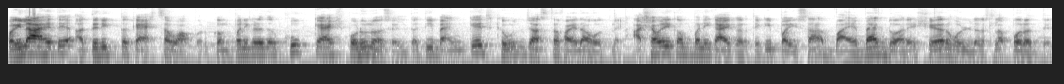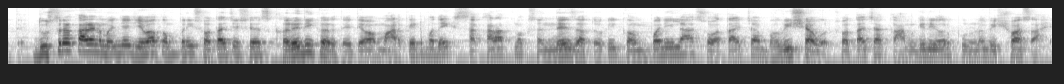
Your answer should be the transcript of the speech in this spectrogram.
पहिलं आहे ते अतिरिक्त कॅशचा वापर. कंपनीकडे जर खूप कॅश पडून असेल तर ती बँकेत ठेवून जास्त फायदा होत नाही. अशा वेळी कंपनी काय करते की पैसा बायबॅकद्वारे शेअर होल्डर्सला परत देते. दुसरं कारण म्हणजे जेव्हा कंपनी स्वतःचे शेअर्स खरेदी करते करते तेव्हा मार्केटमध्ये एक सकारात्मक संदेश जातो की कंपनीला स्वतःच्या भविष्यावर स्वतःच्या कामगिरीवर पूर्ण विश्वास आहे.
